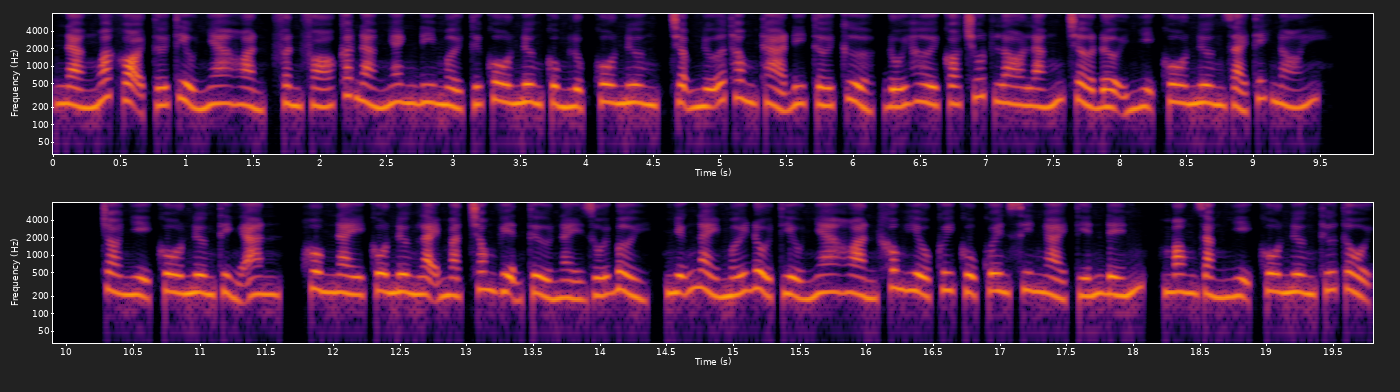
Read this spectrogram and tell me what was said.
nàng ngoác gọi tới tiểu nha hoàn, phân phó các nàng nhanh đi mời tứ cô nương cùng lục cô nương, chậm nữa thông thả đi tới cửa, đối hơi có chút lo lắng chờ đợi nhị cô nương giải thích nói. Cho nhị cô nương thỉnh an, hôm nay cô nương lại mặt trong viện tử này dối bời, những này mới đổi tiểu nha hoàn không hiểu quy củ quên xin ngài tiến đến, mong rằng nhị cô nương thứ tội.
